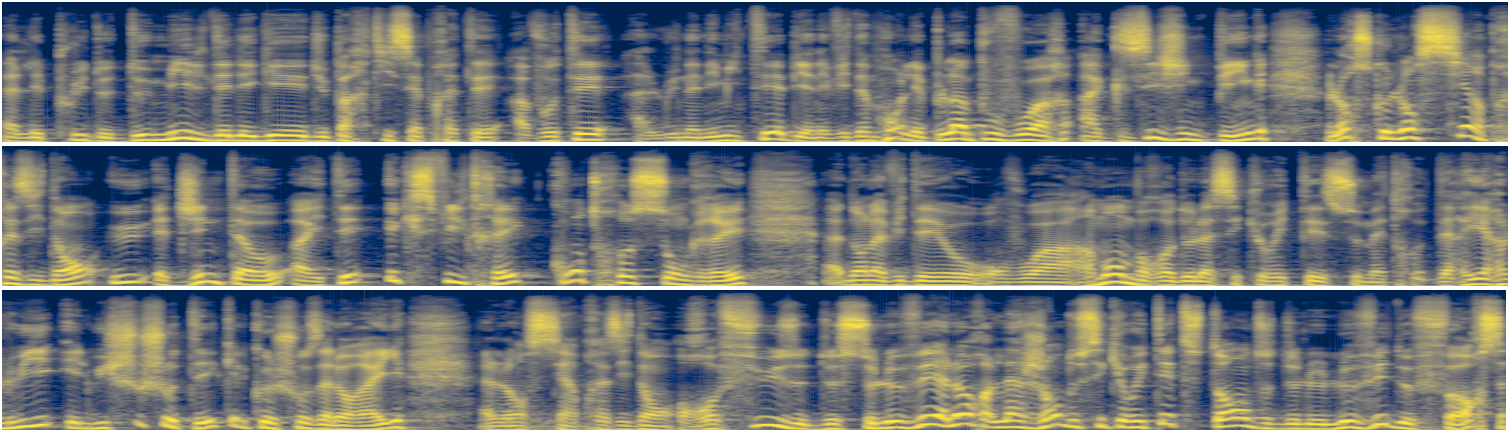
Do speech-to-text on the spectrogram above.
les plus de 2000 délégués du parti s'apprêtaient à voter à l'unanimité, bien évidemment, les pleins pouvoirs à Xi Jinping, lorsque l'ancien président Hu Jintao a été exfiltré contre son gré. Dans la vidéo, on voit un membre de la sécurité se mettre derrière lui et lui chuchoter quelque chose à l'oreille. L'ancien président refuse de se lever, alors l'agent de sécurité tente de le lever de force.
